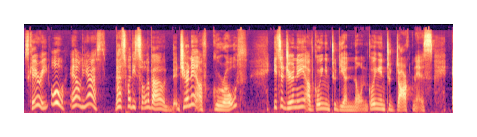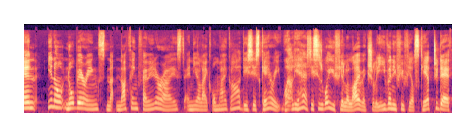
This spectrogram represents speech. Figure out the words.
scary. Oh, hell yes. That's what it's all about. The journey of growth it's a journey of going into the unknown, going into darkness, and you know, no bearings, n- nothing familiarized, and you're like, oh my God, this is scary. Well, yes, this is where you feel alive, actually. Even if you feel scared to death,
